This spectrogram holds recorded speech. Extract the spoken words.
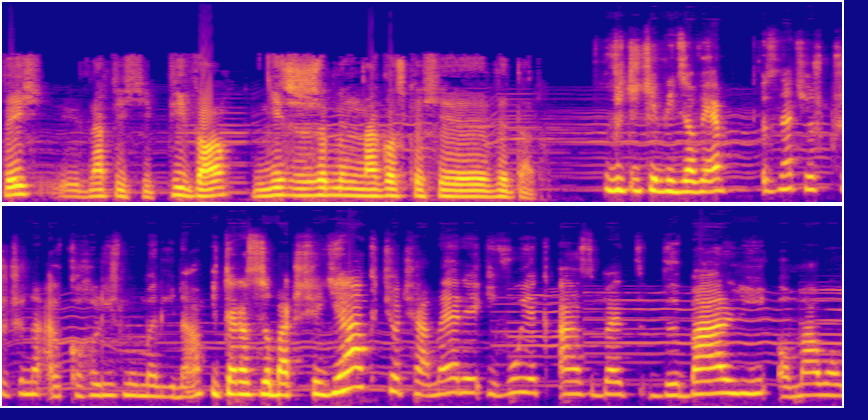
wyjść, napić piwa, niż żebym na Gośkę się wydarł. Widzicie widzowie? Znacie już przyczynę alkoholizmu Melina. I teraz zobaczcie, jak ciocia Mary i wujek Azbet dbali o małą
